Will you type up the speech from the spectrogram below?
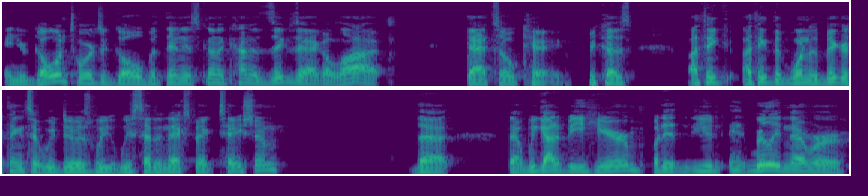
and you're going towards a goal but then it's going to kind of zigzag a lot that's okay. Because i think i think that one of the bigger things that we do is we we set an expectation that that we got to be here but it you it really never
